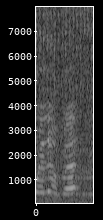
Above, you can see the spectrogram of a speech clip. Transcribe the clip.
way a little bit.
